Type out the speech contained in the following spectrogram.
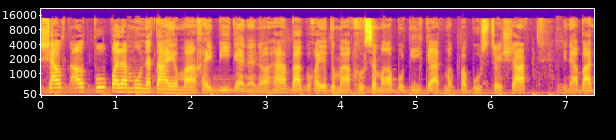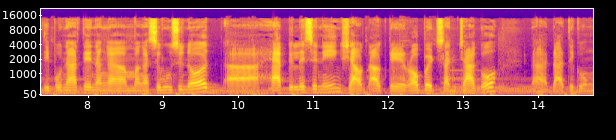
shout out po pala muna tayo mga kaibigan ano ha bago kayo dumako sa mga butika at magpa-booster shot. Binabati po natin ang uh, mga sumusunod. Uh, happy listening. Shout out kay Robert Santiago na dati kong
